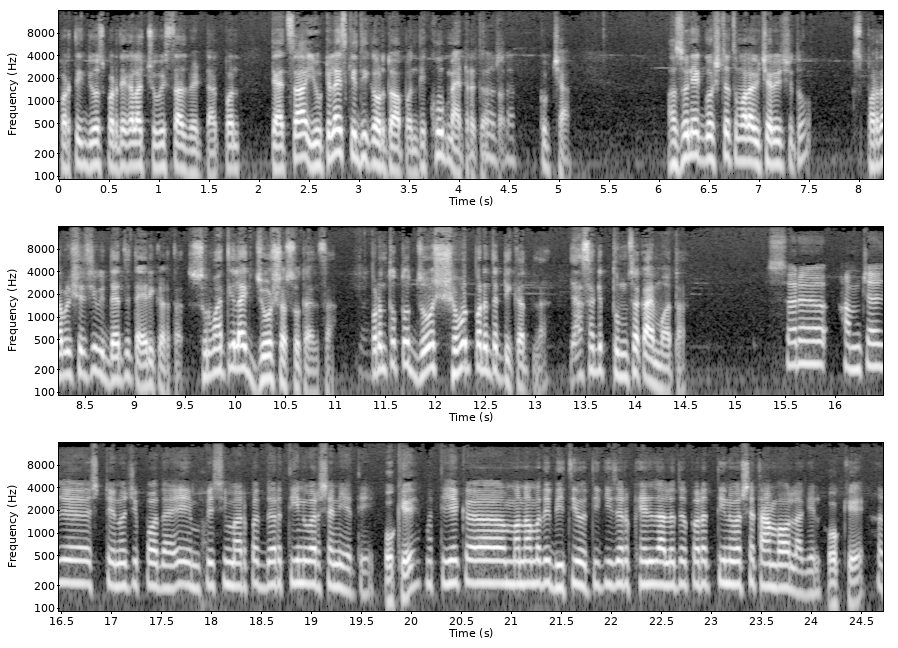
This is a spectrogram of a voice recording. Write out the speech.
प्रत्येक दिवस प्रत्येकाला चोवीस तास भेटतात पण त्याचा युटिलाइज किती करतो आपण ते खूप मॅटर हो, करतं सर. खूप छान. अजून एक गोष्ट तुम्हाला विचारू इच्छितो. स्पर्धा परीक्षेची विद्यार्थी तयारी करतात. सुरुवातीला एक जोश असतो त्यांचा परंतु तो जोश शेवटपर्यंत टिकत नाही. यासाठी तुमचं काय मत आहे? सर आमच्या जे स्टेनोची पद आहे एमपीएससी मार्फत दर तीन वर्षांनी येते. ओके. मग ती एक अ, मनामध्ये भीती होती की जर फेल झालं तर परत तीन वर्ष थांबावं लागेल. ओके. तर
